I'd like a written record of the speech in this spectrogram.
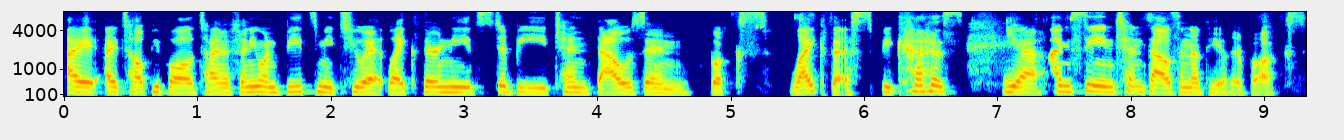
I, I tell people all the time if anyone beats me to it, like there needs to be 10,000 books like this because yeah, I'm seeing 10,000 of the other books.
